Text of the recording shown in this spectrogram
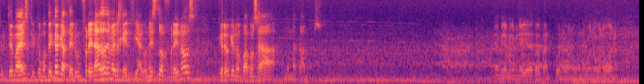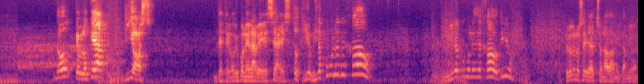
El tema es que como tenga que hacer un frenado de emergencia con estos frenos, creo que nos vamos a... nos matamos. Mira, mira, mira, mira, ya derrapan. Bueno, bueno, bueno, bueno, bueno, bueno. No, que bloquea. ¡Dios! Le tengo que poner ABS a esto, tío. Mira cómo lo he dejado. Mira cómo le he dejado, tío. Espero que no se haya hecho nada a mi camión.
